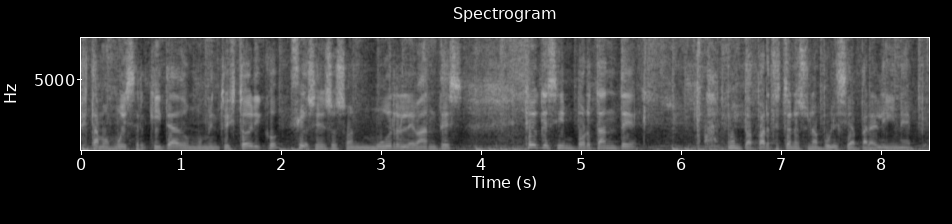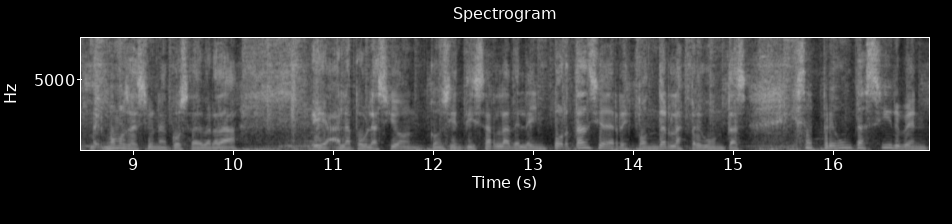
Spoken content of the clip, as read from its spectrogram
estamos muy cerquita de un momento histórico. Los censos son muy relevantes. Creo que es importante punto aparte, esto no es una publicidad para el INE. Vamos a decir una cosa de verdad. Eh, a la población, concientizarla de la importancia de responder las preguntas. Esas preguntas sirven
